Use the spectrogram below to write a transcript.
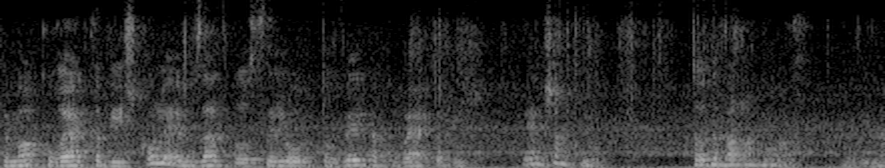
כמו הקורא עכביש. כל היום זז ועושה לו, תובע את הקורא עכביש. ואין שם כלום. אותו דבר המוח, מבינה?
